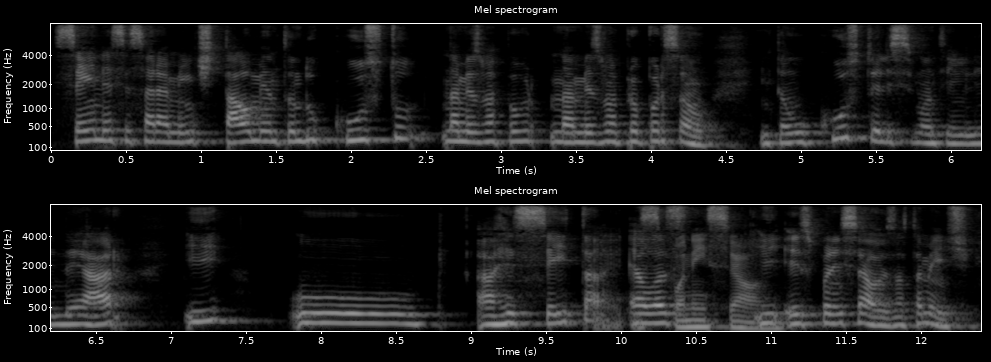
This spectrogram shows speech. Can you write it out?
sem necessariamente estar aumentando o custo na mesma, na mesma proporção. Então, o custo ele se mantém linear e o, a receita ela Exponencial. né? e exponencial, exatamente.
